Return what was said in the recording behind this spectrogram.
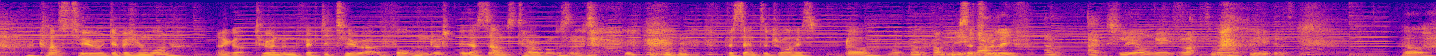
Class 2, Division 1. I got 252 out of 400. That sounds terrible, doesn't it? Percentage wise. Oh, Oh my god, I can't believe such that. relief. I'm actually on the exact mark needed. Oh.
